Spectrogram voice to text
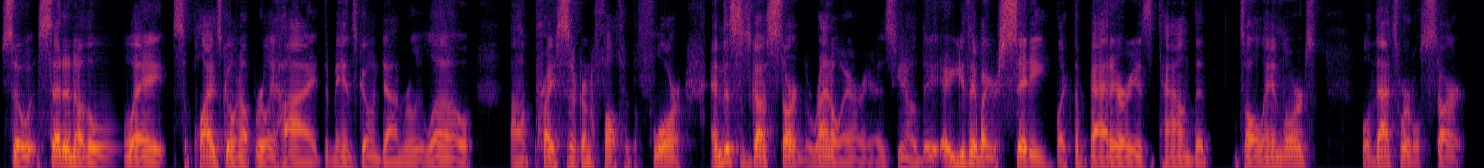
So, said another way, supply is going up really high, demand's going down really low uh, prices are going to fall through the floor. And this is going to start in the rental areas. You know, the, you think about your city, like the bad areas of town that it's all landlords. Well, that's where it'll start.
